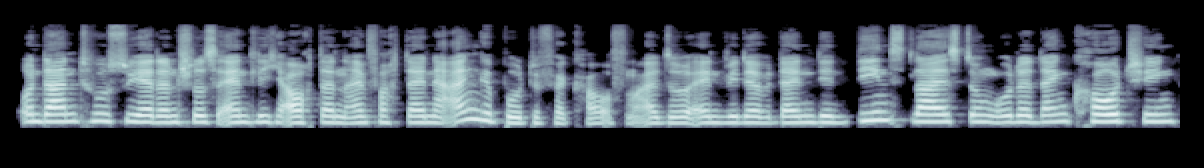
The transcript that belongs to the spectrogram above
und dann tust du ja dann schlussendlich auch dann einfach deine Angebote verkaufen. Also entweder deine Dienstleistung oder dein Coaching.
